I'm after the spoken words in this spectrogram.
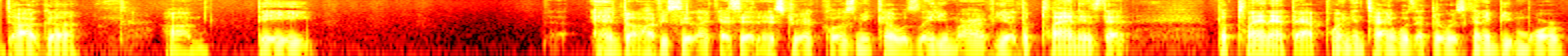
Daga. Um, they and obviously, like I said, Estrella Cosmica was Lady Maravilla. The plan is that the plan at that point in time was that there was going to be more,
